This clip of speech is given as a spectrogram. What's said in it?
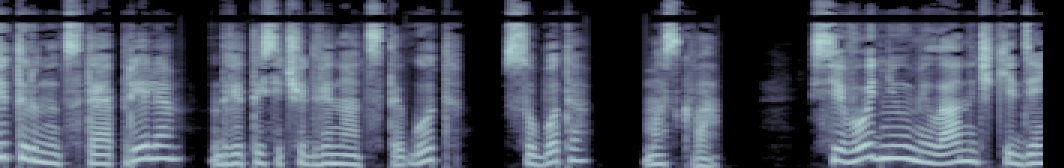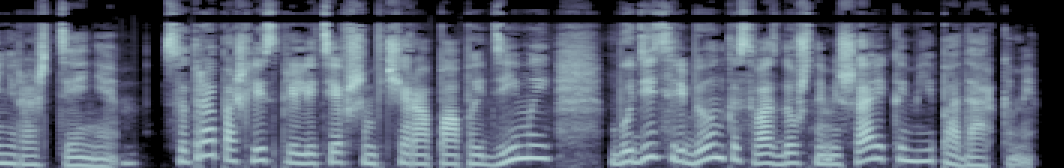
14 апреля 2012 год, суббота, Москва. Сегодня у Миланочки день рождения. С утра пошли с прилетевшим вчера папой Димой будить ребенка с воздушными шариками и подарками.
